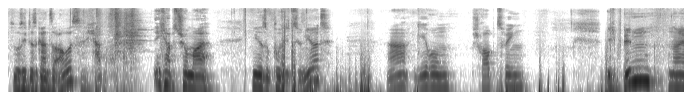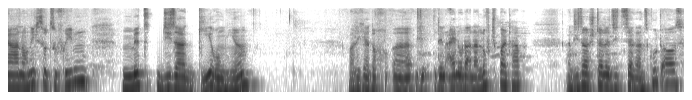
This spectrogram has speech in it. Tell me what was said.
so sieht das Ganze aus. Ich habe ich es schon mal hier so positioniert. Ja, Gärung, Schraubzwingen. Ich bin, naja, noch nicht so zufrieden mit dieser Gärung hier, weil ich ja doch äh, den einen oder anderen Luftspalt habe. An dieser Stelle sieht es ja ganz gut aus.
